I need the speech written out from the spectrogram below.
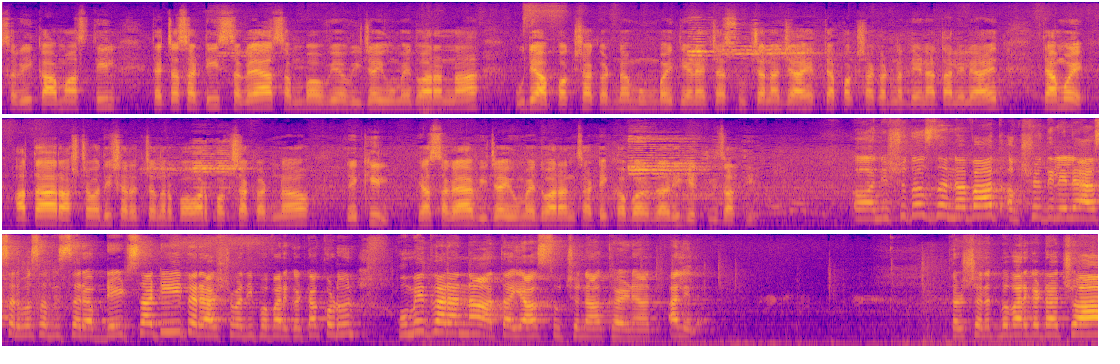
सगळी कामं असतील त्याच्यासाठी सगळ्या संभाव्य विजयी उमेदवारांना उद्या पक्षाकडनं मुंबईत येण्याच्या सूचना ज्या आहेत त्या पक्षाकडनं देण्यात आलेल्या आहेत. त्यामुळे आता राष्ट्रवादी शरदचंद्र पवार पक्षाकडनं देखील या सगळ्या विजयी उमेदवारांसाठी खबरदारी घेतली जाते. निश्चितच धन्यवाद. अक्षय दिलेल्या या सर्व सविस्तर अपडेटसाठी तर राष्ट्रवादी पवार गटाकडून उमेदवारांना आता या सूचना करण्यात आलेल्या तर शरद पवार गटाच्या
